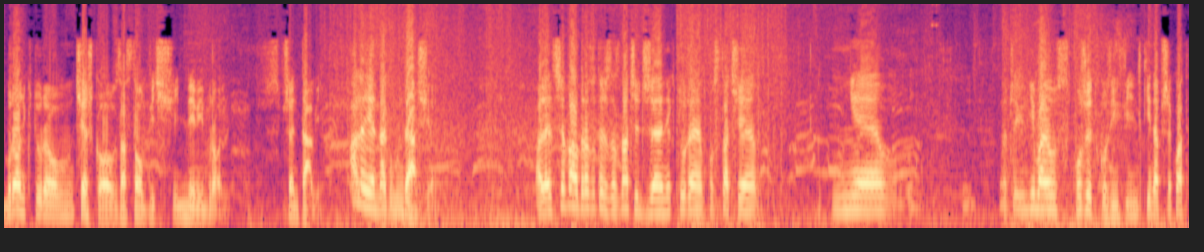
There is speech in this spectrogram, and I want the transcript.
broń, którą ciężko zastąpić innymi broń, sprzętami. Ale jednak da się. Ale trzeba od razu też zaznaczyć, że niektóre postacie nie... Znaczy nie mają spożytku z Infinitki, na przykład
